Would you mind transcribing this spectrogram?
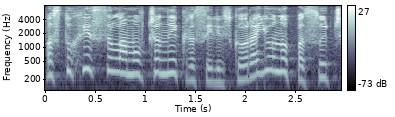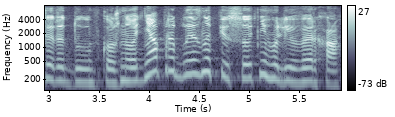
Пастухи з села Мовчани Красилівського району пасуть череду. Кожного дня приблизно півсотні голів верха.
